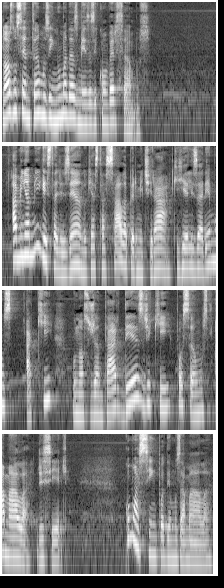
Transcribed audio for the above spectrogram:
Nós nos sentamos em uma das mesas e conversamos. A minha amiga está dizendo que esta sala permitirá que realizaremos aqui o nosso jantar desde que possamos amá-la, disse ele. Como assim podemos amá-la?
